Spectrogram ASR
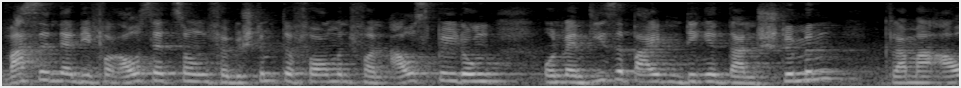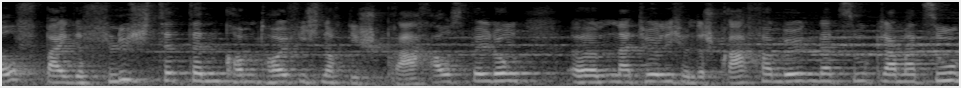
was sind denn die Voraussetzungen für bestimmte Formen von Ausbildung. Und wenn diese beiden Dinge dann stimmen, Klammer auf, bei Geflüchteten kommt häufig noch die Sprachausbildung ähm, natürlich und das Sprachvermögen dazu, Klammer zu.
